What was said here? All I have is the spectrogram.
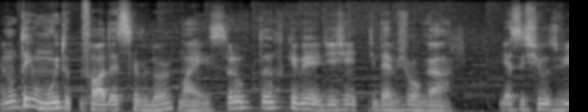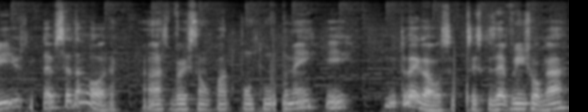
Eu não tenho muito o que falar desse servidor, mas pelo tanto que vê de gente que deve jogar e assistir os vídeos, deve ser da hora. A versão 4.1 também e muito legal. Se vocês quiserem vir jogar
